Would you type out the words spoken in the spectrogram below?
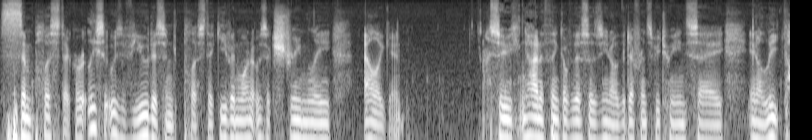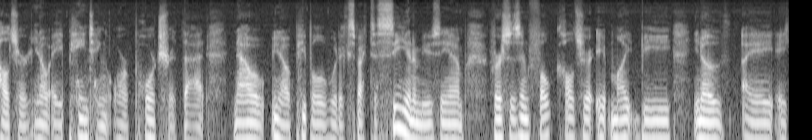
simplistic, or at least it was viewed as simplistic, even when it was extremely elegant. So you can kind of think of this as, you know, the difference between, say, in elite culture, you know, a painting or a portrait that now, you know, people would expect to see in a museum versus in folk culture, it might be, you know, a, a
